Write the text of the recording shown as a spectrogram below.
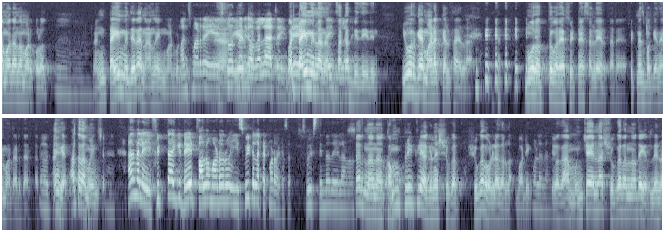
ಸಮಾಧಾನ ಮಾಡ್ಕೊಳ್ಳೋದು. ನಂಗೆ ಟೈಮ್ ಇದ್ದಿದ್ರೆ ನಾನು ಹಿಂಗ್ ಮಾಡ್ಬಿಡ್ತೀನಿ. ಮನ್ಸ್ ಮಾಡಿದ್ರೆ ಎಷ್ಟೊತ್ತು ನನಗೆ ಅವೆಲ್ಲ ಚ- ಇದೆ. ಬಟ್ ಟೈಮ್ ಇಲ್ಲ ನಾನು ಸಖತ್ ಬಿಸಿ ಇದೀನಿ. ಇವ್ರಿಗೆ ಮಾಡಕ್ ಕೆಲಸ ಇಲ್ಲ. ಮೂರ್ ಬರೀ ಫಿಟ್ನೆಸ್ ಅಲ್ಲೇ ಇರ್ತಾರೆ. ಫಿಟ್ನೆಸ್ ಬಗ್ಗೆನೇ ಮಾತಾಡ್ತಾ ಇರ್ತಾರೆ. ಹಂಗೆ ಆತರ ಮೈಂಡ್ ಸೆಟ್ ಆದ್ಮೇಲೆ ಈ ಫಿಟ್ ಆಗಿ ಡಯಟ್ ಫಾಲೋ ಮಾಡೋರು ಈ ಸ್ವೀಟ್ ಎಲ್ಲ ಕಟ್ ಮಾಡ್ಬೇಕಾ ಸರ್? ಸ್ವೀಟ್ಸ್ ತಿನ್ನೋದೇ ಇಲ್ಲ ಅನ್ನೋ ಸರ್ ನಾನು ಕಂಪ್ಲೀಟ್ಲಿ ಅಗೇನೆಸ್ಟ್ ಶುಗರ್ ಶುಗರ್ ಒಳ್ಳೇದಲ್ಲ ಬಾಡಿ ಒಳ್ಳೇದಲ್ಲ. ಇವಾಗ ಮುಂಚೆ ಎಲ್ಲ ಶುಗರ್ ಅನ್ನೋದೇ ಇರಲಿಲ್ಲ.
